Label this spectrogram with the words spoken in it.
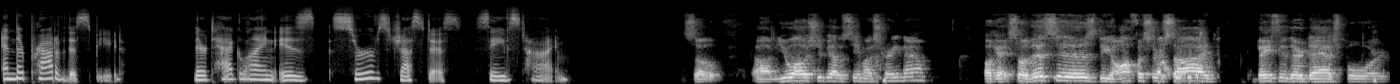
and they're proud of this speed. Their tagline is serves justice, saves time. So um, you all should be able to see my screen now. Okay, so this is the officer side, basically their dashboard.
